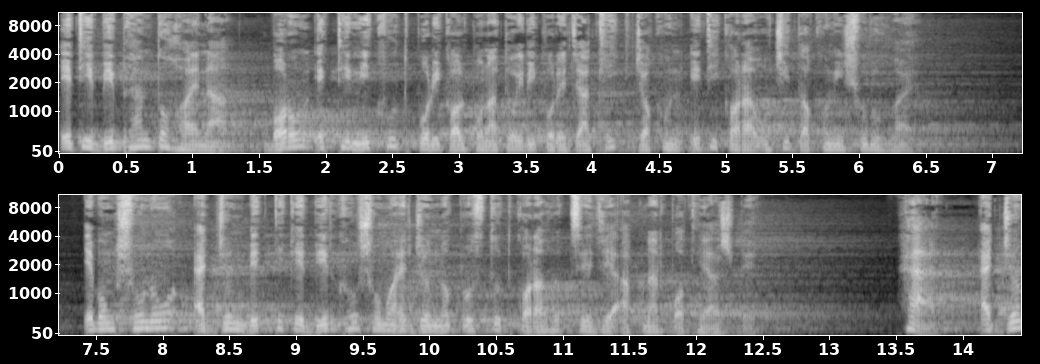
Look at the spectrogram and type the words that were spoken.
এটি বিভ্রান্ত হয় না। বরং একটি নিখুঁত পরিকল্পনা তৈরি করে যা ঠিক যখন এটি করা উচিত তখনই শুরু হয়। এবং শোনো, একজন ব্যক্তিকে দীর্ঘ সময়ের জন্য প্রস্তুত করা হচ্ছে যে আপনার পথে আসবে। হ্যাঁ একজন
